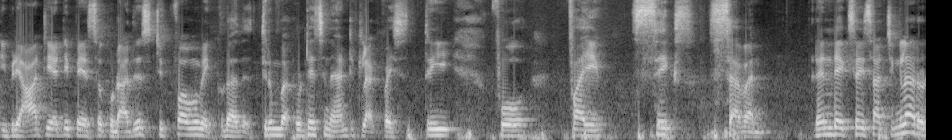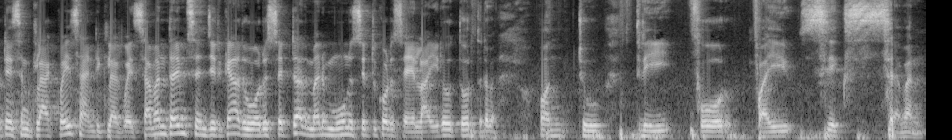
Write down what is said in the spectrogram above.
இப்படி ஆட்டி ஆட்டி பேசக்கூடாது. ஸ்டிஃபாகவும் வைக்கக்கூடாது. திரும்ப rotation anticlockwise three four five six seven ரெண்டு எக்ஸசைஸ் ஆச்சுங்களா? Rotation clockwise anticlockwise seven time செஞ்சுருக்கேன். அது ஒரு செட்டு அது மாதிரி மூணு செட்டு கூட செய்யலாம். இருபத்தோரு தடவை. One two three four five six seven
